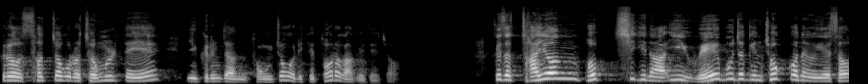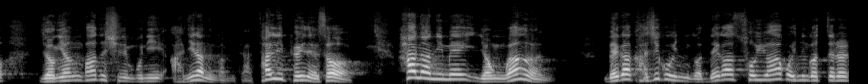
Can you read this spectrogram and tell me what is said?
그리고 서쪽으로 저물 때에 이 그림자는 동쪽으로 이렇게 돌아가게 되죠. 그래서 자연 법칙이나 이 외부적인 조건에 의해서 영향받으시는 분이 아니라는 겁니다. 달리 표현해서 하나님의 영광은 내가 가지고 있는 것, 내가 소유하고 있는 것들을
